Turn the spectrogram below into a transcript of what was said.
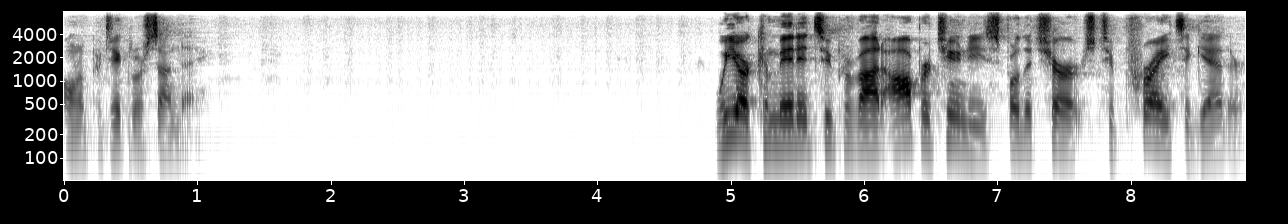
on a particular Sunday. We are committed to provide opportunities for the church to pray together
